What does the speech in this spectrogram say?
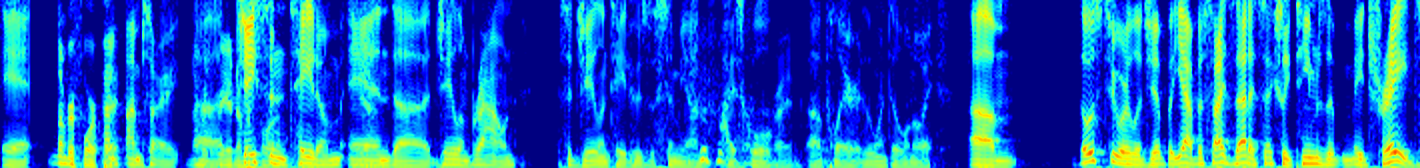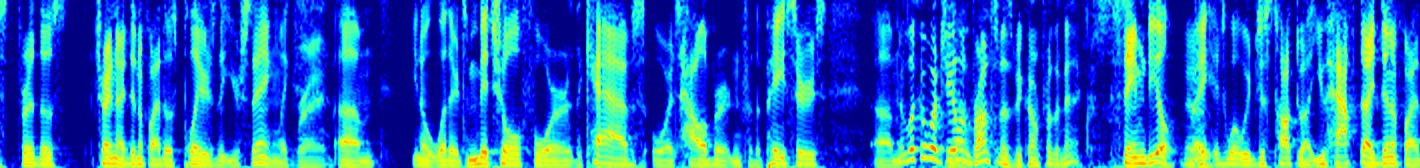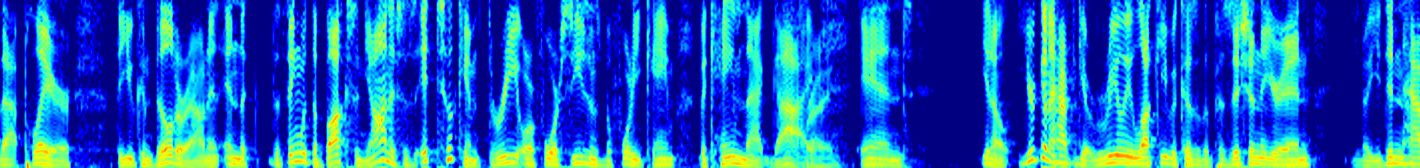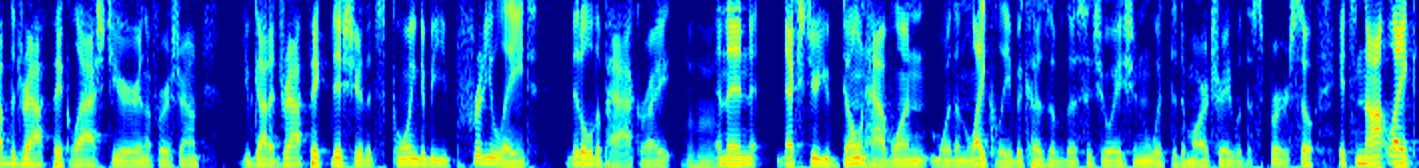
and number four pick. I'm, I'm sorry, Number uh, three or number Jason four? Tatum and uh, Jaylen Brown. I said Jalen Tate, who's a Simeon High School Right. uh, player that went to Illinois. Um, those two are legit, but yeah. Besides that, it's actually teams that made trades for those, trying to identify those players that you're saying, like, Right. um, you know, whether it's Mitchell for the Cavs or it's Halliburton for the Pacers. Um, and look at what Jalen Brunson has become for the Knicks. same deal, right? It's what we just talked about. You have to identify that player that you can build around. And and the the thing with the Bucks and Giannis is it took him three or four seasons before he came became that guy. Right. And you know, you're gonna have to get really lucky because of the position that you're in. You know, you didn't have the draft pick last year in the first round. You got a draft pick this year that's going to be pretty late, middle of the pack, right? Mm-hmm. And then next year you don't have one more than likely because of the situation with the DeMar trade with the Spurs. So it's not like,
